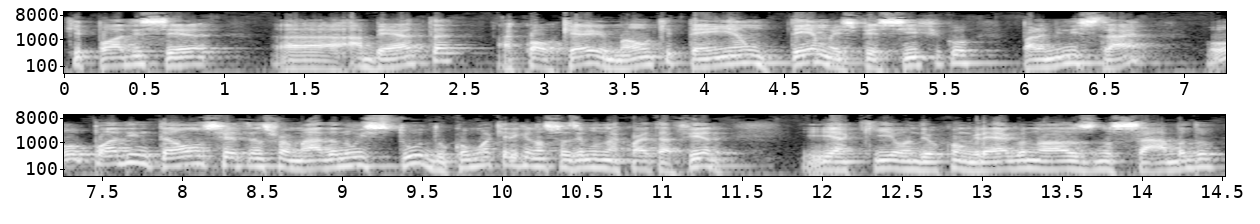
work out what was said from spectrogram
que pode ser ah, aberta a qualquer irmão que tenha um tema específico para ministrar, ou pode então ser transformada num estudo, como aquele que nós fazemos na quarta-feira, e aqui onde eu congrego, nós no sábado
